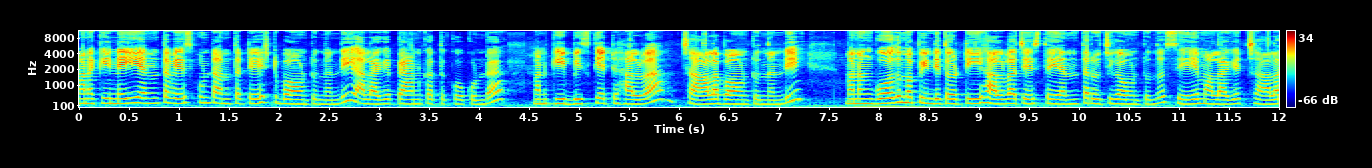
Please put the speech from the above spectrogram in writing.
మనకి నెయ్యి ఎంత వేసుకుంటే అంత టేస్ట్ బాగుంటుందండి. అలాగే ప్యాన్ కత్తుక్కోకుండా మనకి బిస్కెట్ హల్వా చాలా బాగుంటుందండి. మనం గోధుమ పిండితోటి హల్వా చేస్తే ఎంత రుచిగా ఉంటుందో సేమ్ అలాగే చాలా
